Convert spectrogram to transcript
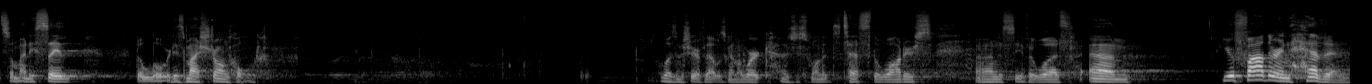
Somebody say, The Lord is my stronghold. I wasn't sure if that was going to work. I just wanted to test the waters uh, to see if it was. Um, your Father in heaven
